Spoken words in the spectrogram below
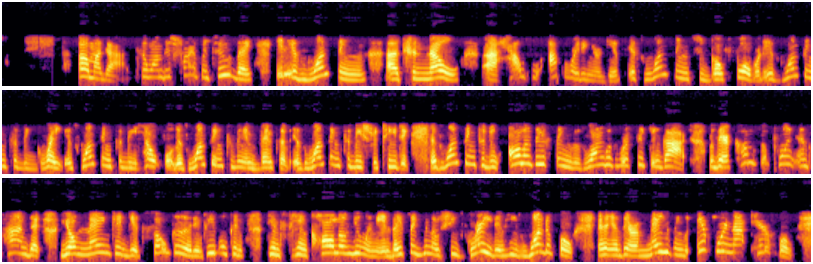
Oh my God. So on this Triumphant Tuesday, it is one thing uh, to know uh, how to operate in your gift. It's one thing to go forward. It's one thing to be great. It's one thing to be helpful. It's one thing to be inventive. It's one thing to be strategic. It's one thing to do all of these things as long as we're seeking God. But there comes a point in time that your name can get so good and people can can can call on you and, and they say, you know, she's great and he's wonderful and, and they're amazing. If we're not careful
